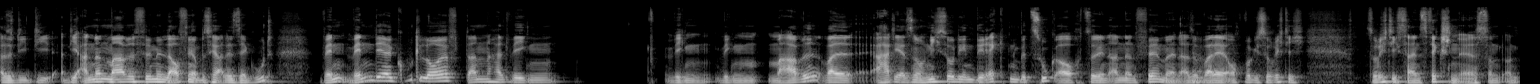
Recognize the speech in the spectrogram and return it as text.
also die, die, die anderen Marvel-Filme laufen ja bisher alle sehr gut. Wenn, wenn der gut läuft, dann halt wegen, wegen, wegen Marvel, weil er hat jetzt noch nicht so den direkten Bezug auch zu den anderen Filmen. Also Ja. weil er auch wirklich so richtig, so richtig Science Fiction ist und, und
